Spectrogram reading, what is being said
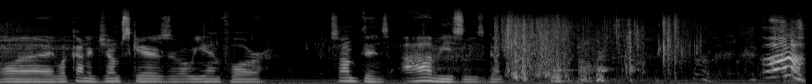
boy, what kind of jump scares are we in for? Something's obviously is gonna. Ah!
